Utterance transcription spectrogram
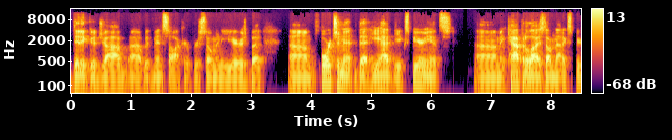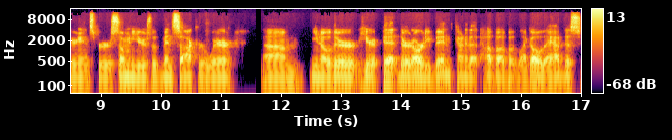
did a good job uh, with men's soccer for so many years, but um, fortunate that he had the experience um, and capitalized on that experience for so many years with men's soccer, where um, you know, they're here at Pitt, there had already been kind of that hubbub of like, oh, they have this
